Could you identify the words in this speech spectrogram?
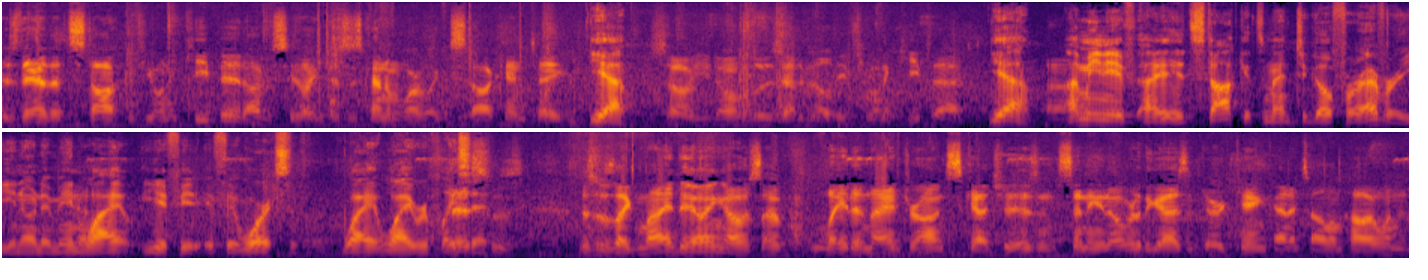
is there that's stock if you want to keep it. Obviously, like this is kind of more of like a stock intake, Yeah, so you don't lose that ability if you want to keep that. yeah. I mean, if uh, it's stock, it's meant to go forever. You know what I mean? Why, if it, if it works, why why replace This it? was this was like my doing. I was up late at night drawing sketches and sending it over to the guys at Dirt King, kind of telling them how I wanted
